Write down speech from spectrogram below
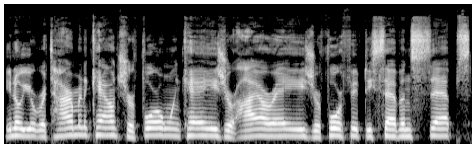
you know, your retirement accounts, your 401ks, your IRAs, your 457 SEPs,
